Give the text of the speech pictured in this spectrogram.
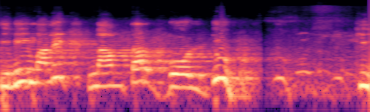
তিনিই মালিক, নাম তার বল্টু। কি?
